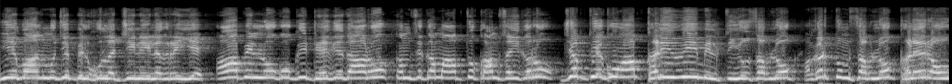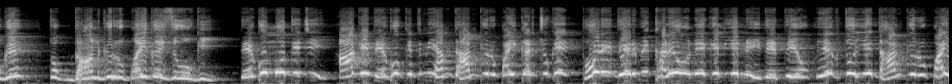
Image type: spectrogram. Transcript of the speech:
ये बात मुझे बिल्कुल अच्छी नहीं लग रही है। आप इन लोगों की ठेकेदार हो, कम से कम आप तो काम सही करो। जब देखो आप खड़ी हुई मिलती हो सब लोग, अगर तुम सब लोग खड़े रहोगे तो धान की रुपाई कैसे होगी? देखो मोदी जी आगे देखो कितनी हम धान की रुपाई कर चुके थोड़ी देर भी खड़े होने के लिए नहीं देते हो। एक तो ये धान की रुपाई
